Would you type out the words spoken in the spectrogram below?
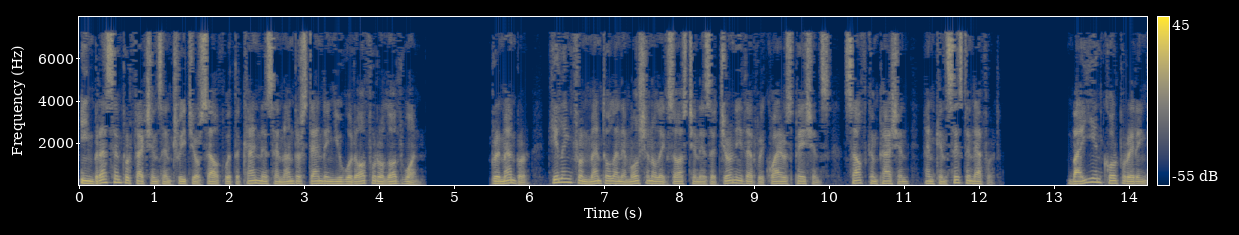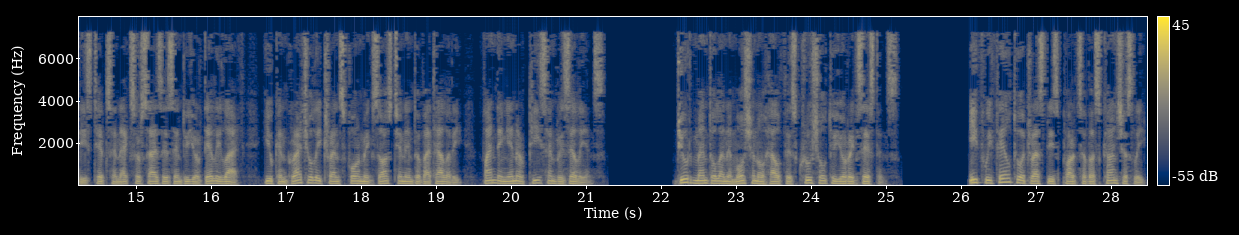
Embrace imperfections and treat yourself with the kindness and understanding you would offer a loved one. Remember, healing from mental and emotional exhaustion is a journey that requires patience, self-compassion, and consistent effort. By incorporating these tips and exercises into your daily life, you can gradually transform exhaustion into vitality, finding inner peace and resilience. Your mental and emotional health is crucial to your existence. If we fail to address these parts of us consciously,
